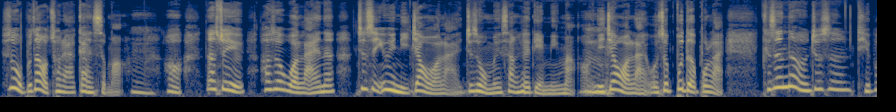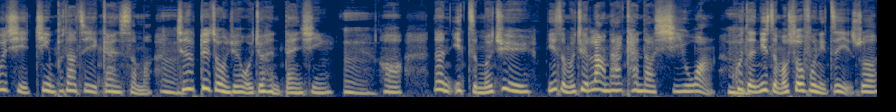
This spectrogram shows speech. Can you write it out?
就是我不知道我出来要干什么。嗯，好，那所以他说我来呢，就是因为你叫我来，就是我们上课点名嘛。啊，你叫我来，我说不得不来。可是那种就是提不起劲，不知道自己干什么。嗯，其实对这种觉得我就很担心。嗯，好，那你怎么去？你怎么去让他看到希望？或者你怎么说服你自己说，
